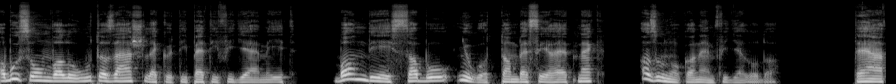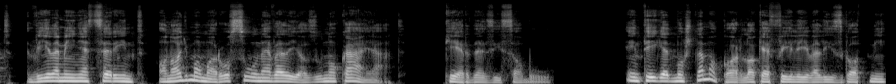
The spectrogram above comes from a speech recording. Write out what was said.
A buszon való utazás leköti Peti figyelmét. Bandi és Szabó nyugodtan beszélhetnek, az unoka nem figyel oda. Tehát véleményed szerint a nagymama rosszul neveli az unokáját? kérdezi Szabó. Én téged most nem akarlak e félével izgatni,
